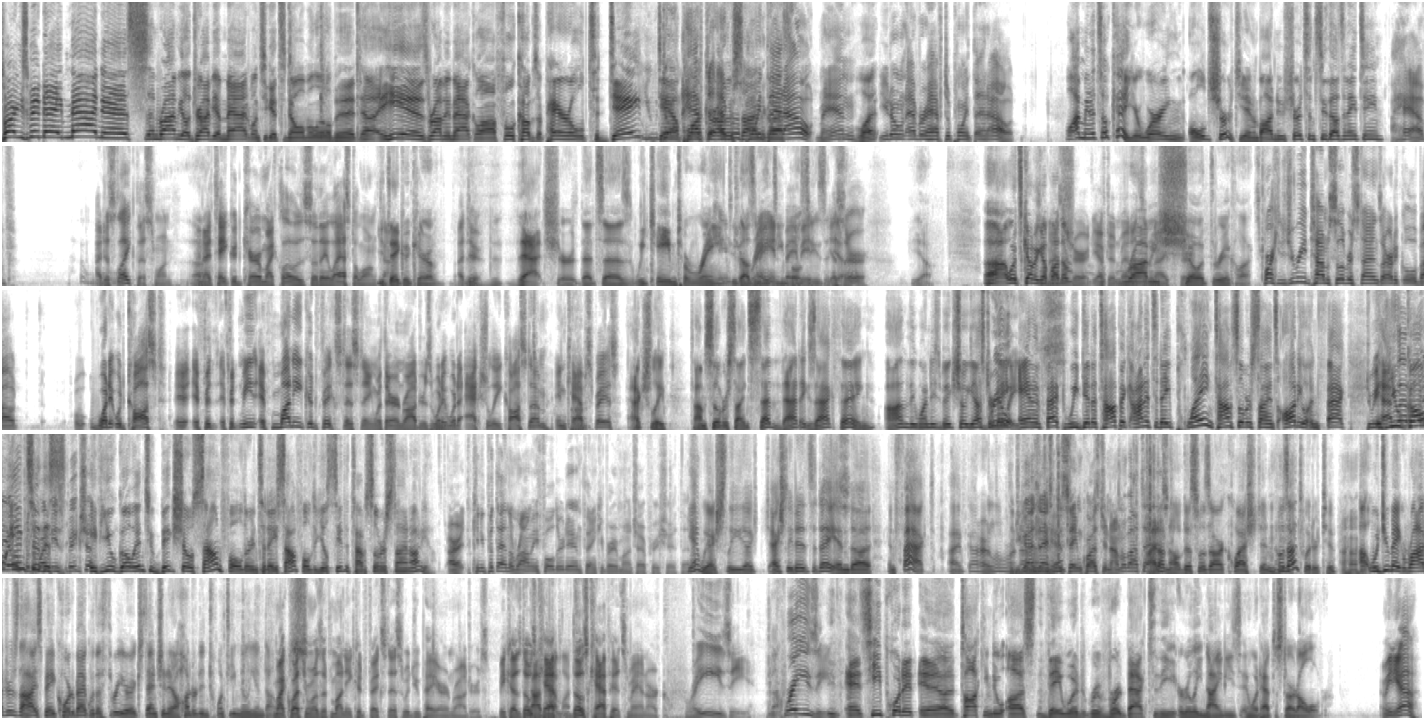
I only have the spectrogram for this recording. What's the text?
Sparky's Midday Madness. And Rami will drive you mad once you get to know him a little bit. Uh, he is Rami Makhlouf, Full Cubs apparel today. You Dan don't have to ever point that out, man. What? You don't ever have to point that out. Well, I mean, it's okay. You're wearing old shirts. You haven't bought a new shirt since 2018? I have. I just like this one, and I take good care of my clothes so they last a long time. You take good care of I do. th- that shirt that says "We came to reign" Came to 2018 reign, baby. postseason. Yes, yeah. sir. Yeah. Uh, what's coming up on the shirt. You have to admit, Robbie nice show shirt. at three o'clock? Sparky, did you read Tom Silverstein's article about what it would cost if it if it means if money could fix this thing with Aaron Rodgers, Mm. what it would actually cost them in Um, cap space? Actually, Tom Silverstein said that exact thing on the Wendy's Big Show yesterday. Really? And in fact, we did a topic on it today playing Tom Silverstein's audio. In fact, Do we if have you go into the this Wendy's Big Show? if you go into Big Show sound folder in today's sound folder, you'll see the Tom Silverstein audio. All right, can you put that in the Rami folder, Dan? Thank you very much. I appreciate that. Yeah, we actually actually did it today. And uh, in fact, I've got our little Did you guys ask here. the same question I'm about to ask? I don't know. This was our question. It was on Twitter too. Uh, would you make Rodgers the highest paid quarterback with a three year extension at 120 million dollars? My question was, if money could fix this, would you pay Aaron Rodgers? Because those Not cap those cap hits, man, are crazy, crazy. As he put it, uh, talking to us, they would revert back to the early 90s and would have to start all over. I mean, yeah.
